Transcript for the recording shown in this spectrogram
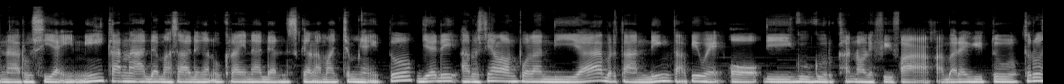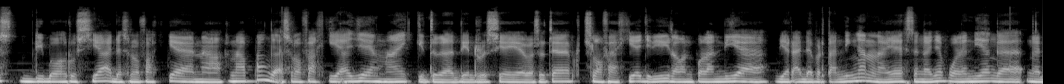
Nah Rusia ini karena ada masalah dengan Ukraina dan segala macamnya itu jadi harusnya lawan Polandia bertanding tapi WO digugurkan oleh FIFA. Kabarnya gitu. Terus di bawah Rusia ada Slovakia. Nah kenapa nggak Slovakia aja yang naik gitu gantiin Rusia ya? Maksudnya Slovakia jadi lawan Polandia biar ada pertandingan lah ya. Setengahnya Polandia nggak nggak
